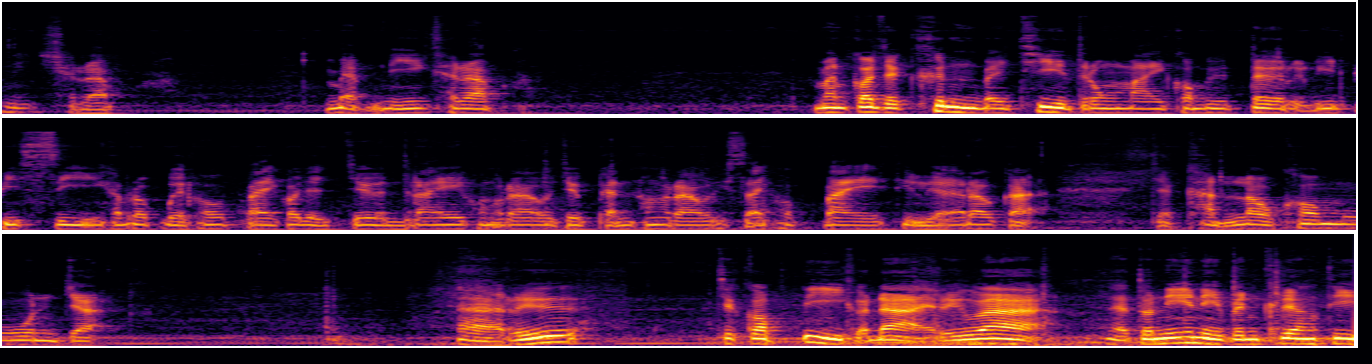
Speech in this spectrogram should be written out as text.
นี่ครับ แบบนี้ครับ มันก็จะขึ้นไปที่ตรงไมค์คอมพิวเตอร์หรือ read PC ครับ เราเปิดเข้าไปก็จะเจอไดรฟ์ของเรา เจอแผ่นของเราที่ใส่เข้าไป ที่เหลือเราก็จะคัดเล่าข้อมูลจะหรือจะ Copy ก็ได้ หรือว่าแต่ตัวนี้นี่เป็นเครื่องที่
